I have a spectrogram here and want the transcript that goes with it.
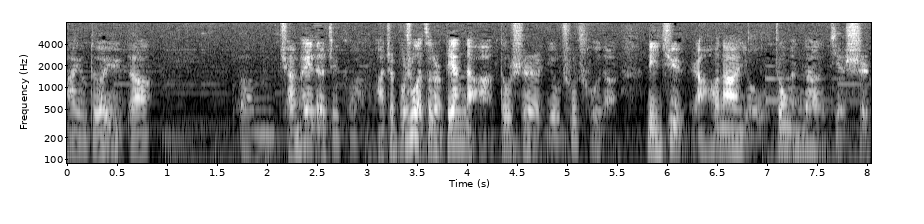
啊，有德语的，嗯，权威的这个啊，这不是我自个儿编的啊，都是有出处的例句。然后呢，有中文的解释，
